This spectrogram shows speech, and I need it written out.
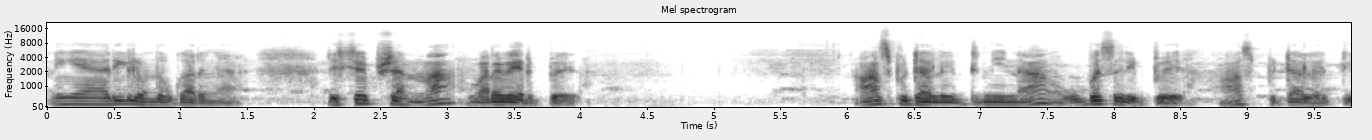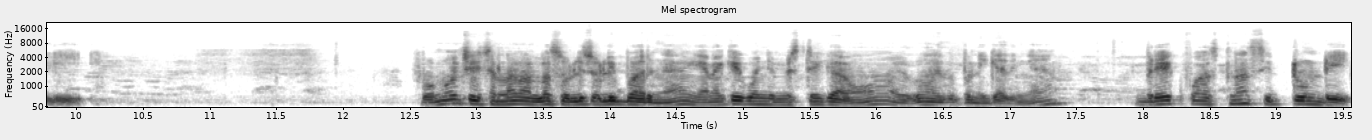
நீங்கள் என் அருகில் வந்து உட்காருங்க. ரிசப்ஷன்னா வரவேற்பு. ஹாஸ்பிட்டாலிட்டினா உபசரிப்பு. ஹாஸ்பிட்டாலிட்டி ப்ரொனவுன்சியேஷன்லாம் நல்லா சொல்லி சொல்லி பாருங்கள் எனக்கே கொஞ்சம் மிஸ்டேக் ஆகும். எதுவும் இது பண்ணிக்காதீங்க. பிரேக்ஃபாஸ்ட்னா சிற்றுண்டி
